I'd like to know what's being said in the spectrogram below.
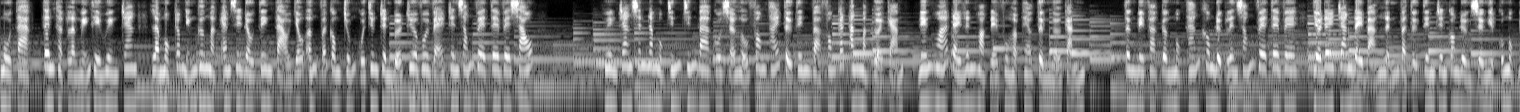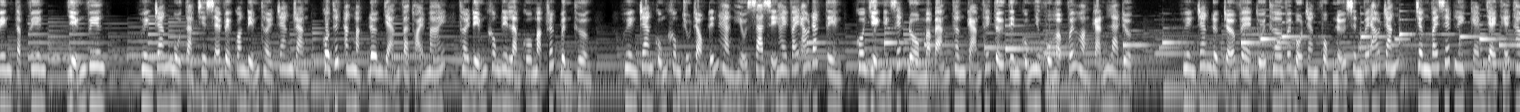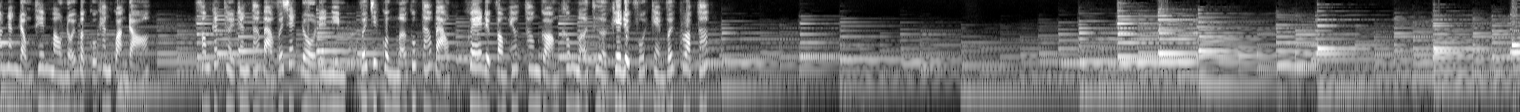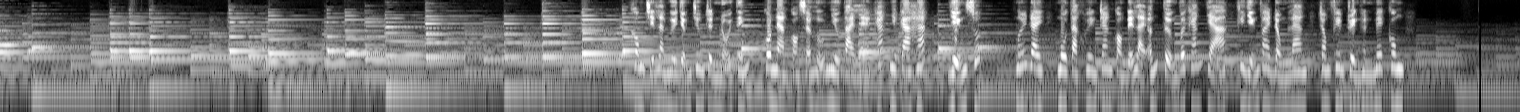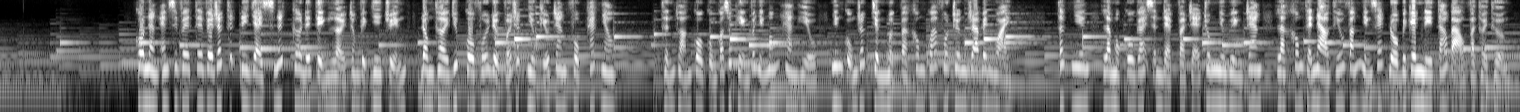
Mù Tạc, tên thật là Nguyễn Thị Huyền Trang, là một trong những gương mặt MC đầu tiên tạo dấu ấn với công chúng của chương trình Bữa trưa vui vẻ trên sóng VTV6. Huyền Trang sinh năm 1993, cô sở hữu phong thái tự tin và phong cách ăn mặc gợi cảm, biến hóa đầy linh hoạt để phù hợp theo từng ngữ cảnh. Từng bị phạt gần một tháng không được lên sóng VTV, giờ đây Trang đầy bản lĩnh và tự tin trên con đường sự nghiệp của một biên tập viên, diễn viên. Huyền Trang mù tạc chia sẻ về quan điểm thời trang rằng cô thích ăn mặc đơn giản và thoải mái, thời điểm không đi làm cô mặc rất bình thường. Huyền Trang cũng không chú trọng đến hàng hiệu xa xỉ hay váy áo đắt tiền, cô diện những set đồ mà bản thân cảm thấy tự tin cũng như phù hợp với hoàn cảnh là được. Huyền Trang được trở về tuổi thơ với bộ trang phục nữ sinh với áo trắng, chân váy xếp ly kèm giày thể thao năng động thêm màu nổi bật của khăn quàng đỏ. Phong cách thời trang táo bạo với set đồ denim, với chiếc quần mở cúc táo bạo, khoe được vòng eo thon gọn không mở thừa khi được phối kèm với crop top. Chỉ là người dẫn chương trình nổi tiếng, cô nàng còn sở hữu nhiều tài lẻ khác như ca hát, diễn xuất. Mới đây, Mù Tạc Huyền Trang còn để lại ấn tượng với khán giả khi diễn vai Đồng Lan trong phim truyền hình Mê Cung. Cô nàng MCVTV rất thích đi giày sneaker để tiện lợi trong việc di chuyển, đồng thời giúp cô phối được với rất nhiều kiểu trang phục khác nhau. Thỉnh thoảng cô cũng có xuất hiện với những món hàng hiệu, nhưng cũng rất chừng mực và không quá phô trương ra bên ngoài. Tất nhiên, là một cô gái xinh đẹp và trẻ trung như Huyền Trang là không thể nào thiếu vắng những set đồ bikini táo bạo và thời thượng.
